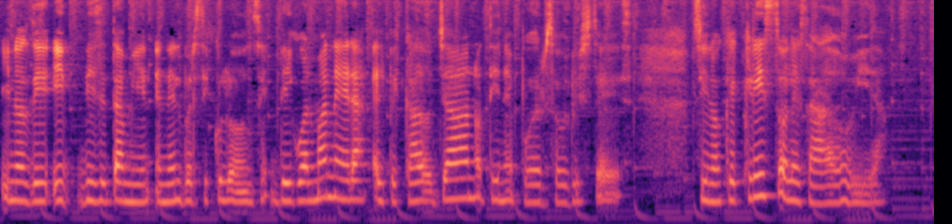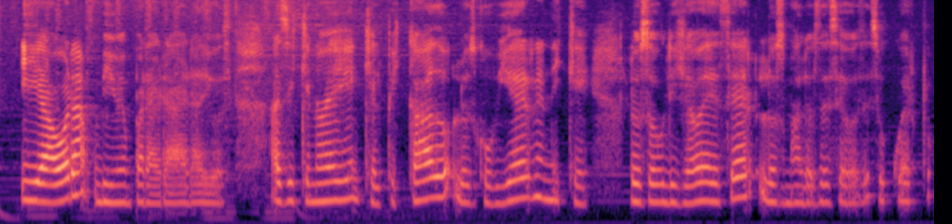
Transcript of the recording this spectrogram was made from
Y nos dice también en el versículo 11, de igual manera el pecado ya no tiene poder sobre ustedes, sino que Cristo les ha dado vida y ahora viven para agradar a Dios. Así que no dejen que el pecado los gobierne ni que los obligue a obedecer los malos deseos de su cuerpo.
